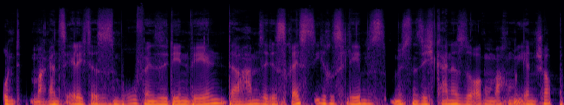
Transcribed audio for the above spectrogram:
Und mal ganz ehrlich, das ist ein Beruf, wenn Sie den wählen, da haben Sie das Rest Ihres Lebens, müssen sich keine Sorgen machen um Ihren Job.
